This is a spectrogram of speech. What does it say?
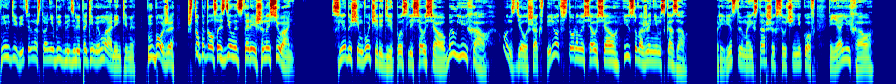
Неудивительно, что они выглядели такими маленькими. Боже, что пытался сделать старейшина Сюань? Следующим в очереди после Сяо-Сяо был Юйхао. Он сделал шаг вперед в сторону Сяо-Сяо и с уважением сказал «Приветствую моих старших соучеников. Я Юйхао,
